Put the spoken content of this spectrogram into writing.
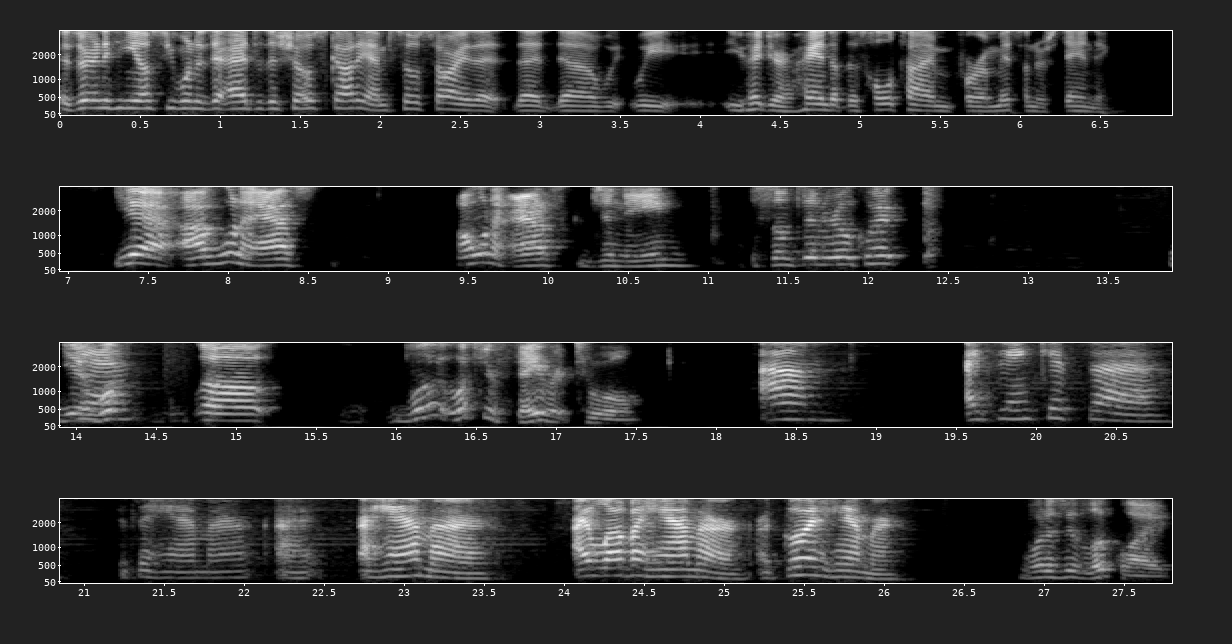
is there anything else you wanted to add to the show, Scotty? I'm so sorry that that uh, we, we you had your hand up this whole time for a misunderstanding. Yeah, I want to ask. I want to ask Janine something real quick. Yeah. Yeah. What? Uh, what? What's your favorite tool? Um, I think it's a it's a hammer. A, a hammer. I love a hammer. A good hammer. What does it look like?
